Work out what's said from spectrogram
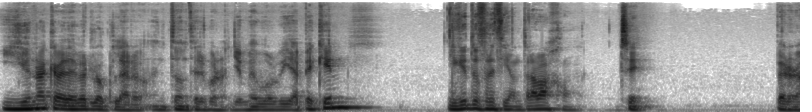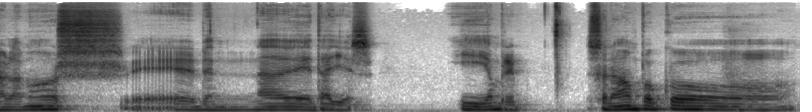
Y yo no acabé de verlo claro. Entonces, bueno, yo me volví a Pekín. ¿Y qué te ofrecían? ¿Trabajo? Sí. Pero no hablamos eh, de nada de detalles. Y, hombre, sonaba un poco.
